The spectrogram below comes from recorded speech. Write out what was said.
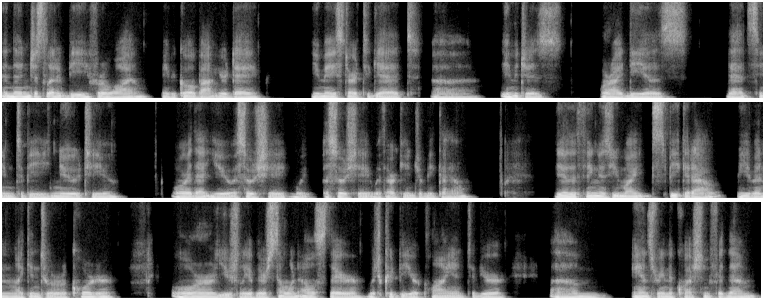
and then just let it be for a while. Maybe go about your day. You may start to get uh, images or ideas that seem to be new to you or that you associate with, associate with Archangel Michael. The other thing is you might speak it out, even like into a recorder, or usually if there's someone else there, which could be your client, if you're um, answering the question for them,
